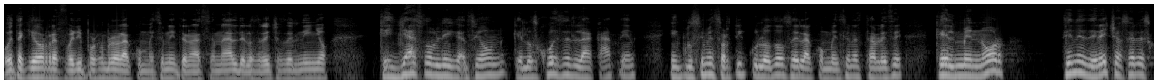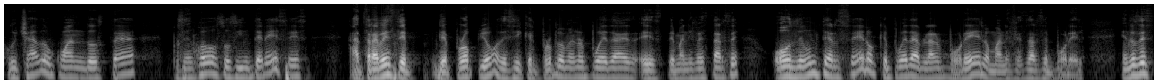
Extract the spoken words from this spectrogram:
Ahorita quiero referir, por ejemplo, a la Convención Internacional de los Derechos del Niño, que ya es obligación que los jueces la acaten. Inclusive en su artículo 12 la Convención establece que el menor tiene derecho a ser escuchado cuando está pues, en juego sus intereses a través de, de propio, es decir, que el propio menor pueda este, manifestarse, o de un tercero que pueda hablar por él o manifestarse por él. Entonces,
